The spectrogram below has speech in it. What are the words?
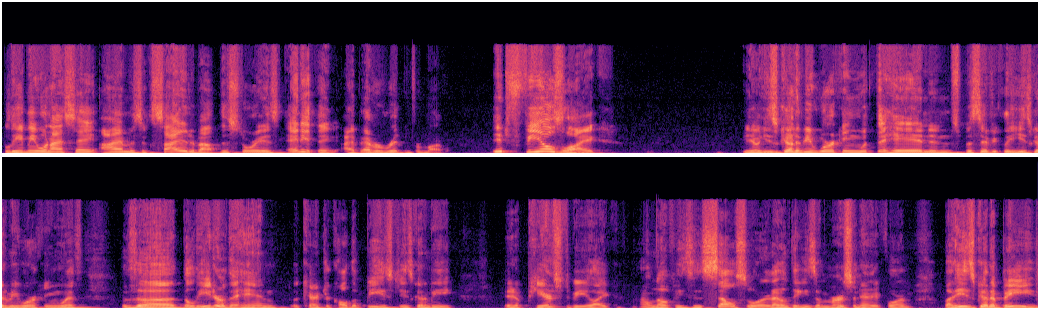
Believe me when I say I am as excited about this story as anything I've ever written for Marvel it feels like you know he's going to be working with the hand and specifically he's going to be working with the the leader of the hand a character called the beast he's going to be it appears to be like i don't know if he's his sellsword i don't think he's a mercenary for him but he's going to be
